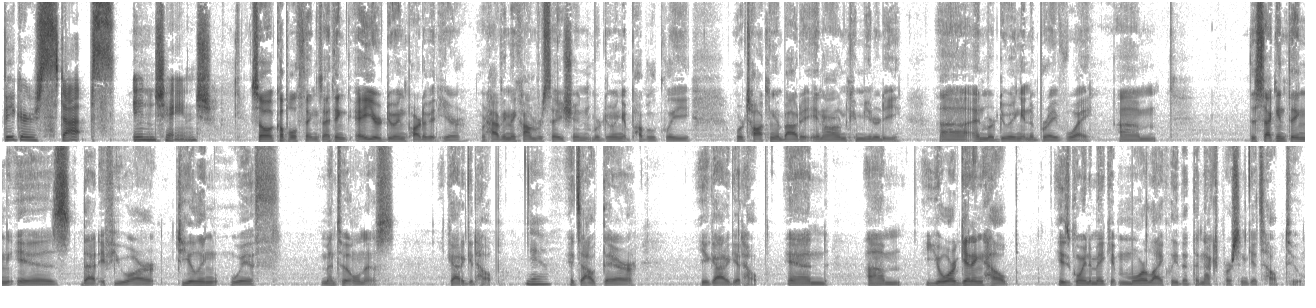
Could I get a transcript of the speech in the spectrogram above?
bigger steps in change? So a couple of things. I think a you're doing part of it here. We're having the conversation. We're doing it publicly. We're talking about it in our own community, uh, and we're doing it in a brave way. Um, the second thing is that if you are dealing with mental illness, you got to get help. Yeah. It's out there. You got to get help, and um, your getting help is going to make it more likely that the next person gets help too.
